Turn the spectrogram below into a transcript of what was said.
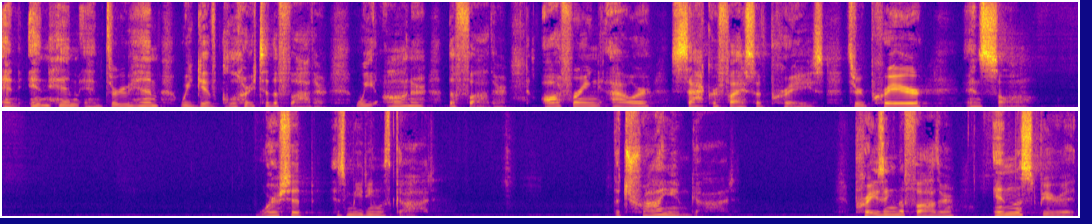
And in him and through him, we give glory to the Father. We honor the Father, offering our sacrifice of praise through prayer and song. Worship is meeting with God the triune God, praising the Father in the Spirit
